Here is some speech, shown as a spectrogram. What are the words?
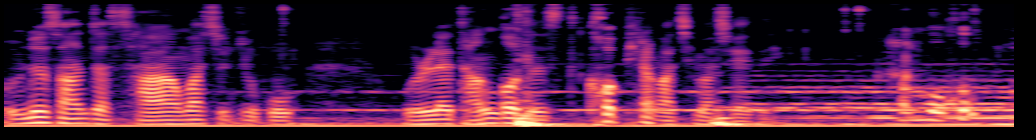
음료수 한 잔 싹 마셔주고 원래 단 거는 커피랑 같이 마셔야 돼. 한 모금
